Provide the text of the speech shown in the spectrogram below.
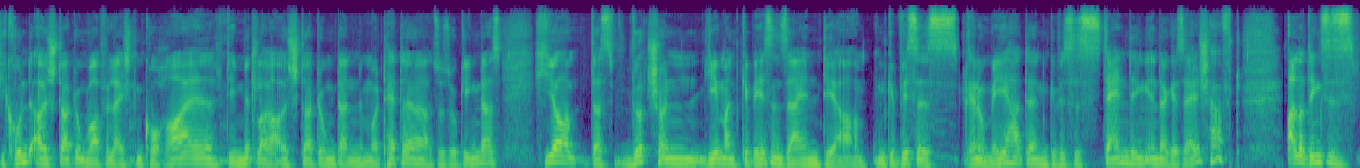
Die Grundausstattung war vielleicht ein Choral, die mittlere Ausstattung dann eine Motette, also so ging das. Hier, das wird schon jemand gewesen sein, der ein gewisses Renommee hatte, ein gewisses Standing in der Gesellschaft. Allerdings ist es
